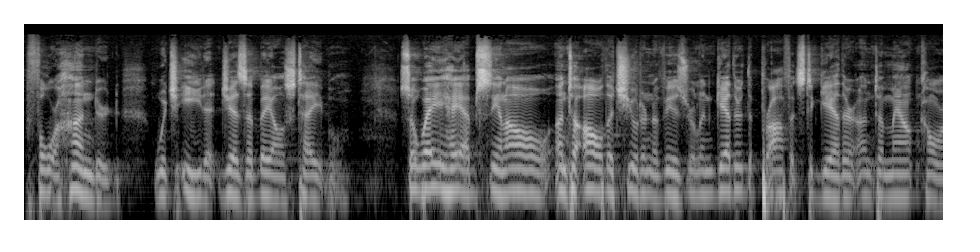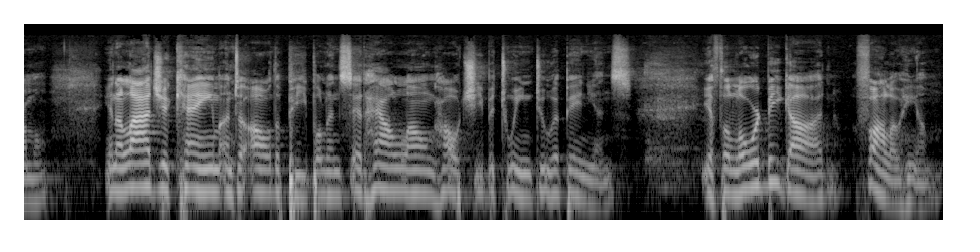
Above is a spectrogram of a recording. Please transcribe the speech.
four hundred, which eat at Jezebel's table. So Ahab sent all unto all the children of Israel, and gathered the prophets together unto Mount Carmel. And Elijah came unto all the people and said, How long halt ye between two opinions? If the Lord be God, follow him.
